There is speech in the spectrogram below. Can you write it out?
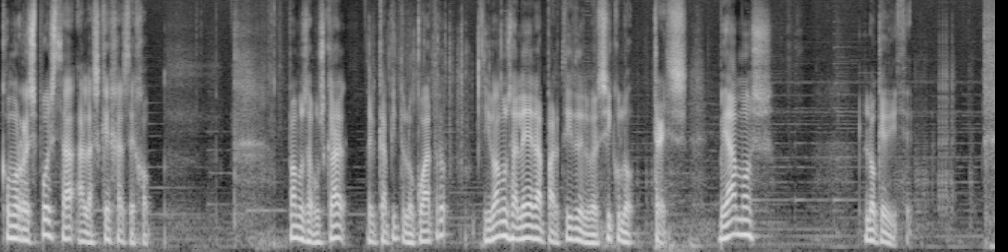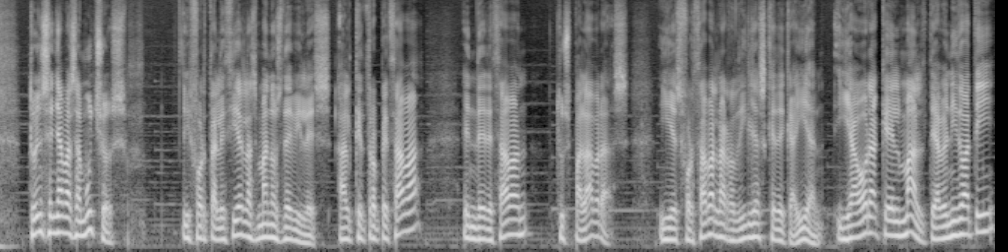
como respuesta a las quejas de Job. Vamos a buscar el capítulo 4 y vamos a leer a partir del versículo 3. Veamos lo que dice. Tú enseñabas a muchos y fortalecías las manos débiles. Al que tropezaba, enderezaban tus palabras y esforzaban las rodillas que decaían. Y ahora que el mal te ha venido a ti,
